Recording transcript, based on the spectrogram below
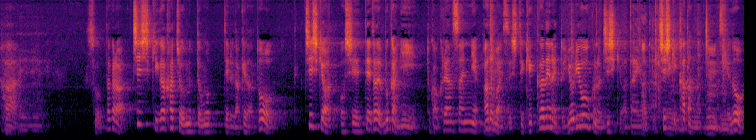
はい。そう。だから知識が価値を生むって思ってるだけだと知識は教えて例えば部下にとかクライアントさんにアドバイスして結果が出ないとより多くの知識を与えようって知識過多になっちゃいますけど、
